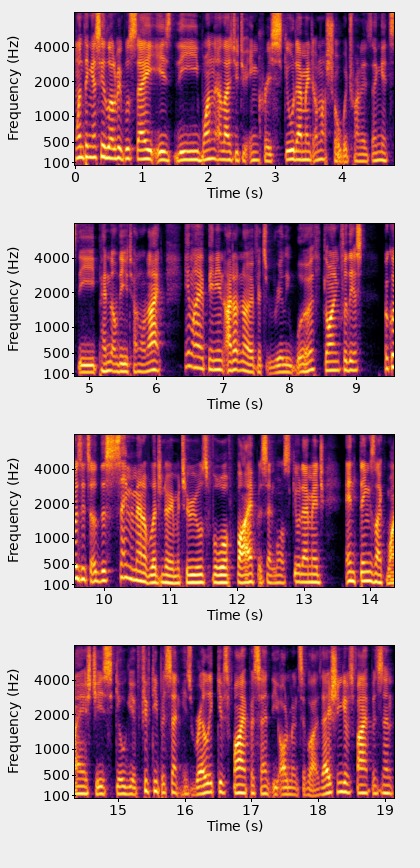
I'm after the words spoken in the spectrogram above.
One thing I see a lot of people say is the one that allows you to increase skill damage. I'm not sure which one it is. I think it's the Pendant of the Eternal Night. In my opinion, I don't know if it's really worth going for this because it's uh, the same amount of legendary materials for 5% more skill damage and things like YSG's skill give 50%, his relic gives 5%, the Ottoman civilization gives 5%,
